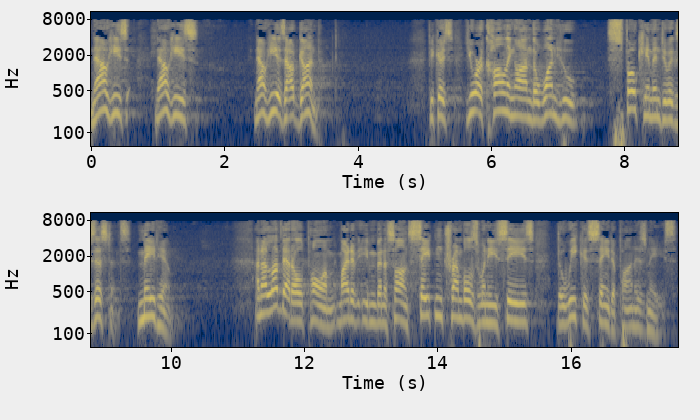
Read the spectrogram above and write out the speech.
Now he's, now he's, now he is outgunned. Because you are calling on the one who spoke him into existence, made him. And I love that old poem. It might have even been a song. Satan trembles when he sees the weakest saint upon his knees.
